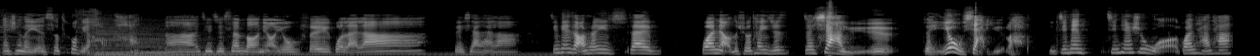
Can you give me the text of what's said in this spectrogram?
戴胜的颜色特别好看啊。这只三宝鸟又飞过来啦，飞下来啦。今天早上一直在观鸟的时候，它一直在下雨。对，又下雨了。今天今天是我观察它，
